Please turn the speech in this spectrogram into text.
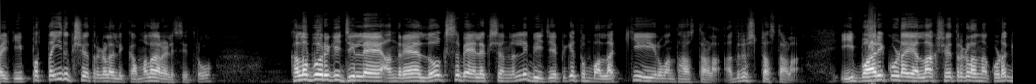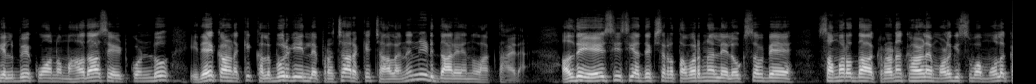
ಪೈಕಿ ಇಪ್ಪತ್ತೈದು ಕ್ಷೇತ್ರಗಳಲ್ಲಿ ಕಮಲ ಅರಳಿಸಿದ್ರು. ಕಲಬುರಗಿ ಜಿಲ್ಲೆ ಅಂದರೆ ಲೋಕಸಭೆ ಎಲೆಕ್ಷನ್ನಲ್ಲಿ ಬಿಜೆಪಿಗೆ ತುಂಬ ಲಕ್ಕಿ ಇರುವಂತಹ ಸ್ಥಳ, ಅದೃಷ್ಟ ಸ್ಥಳ. ಈ ಬಾರಿ ಕೂಡ ಎಲ್ಲ ಕ್ಷೇತ್ರಗಳನ್ನು ಕೂಡ ಗೆಲ್ಲಬೇಕು ಅನ್ನೋ ಮಹದಾಸೆ ಇಟ್ಕೊಂಡು ಇದೇ ಕಾರಣಕ್ಕೆ ಕಲಬುರಗಿಯಿಂದಲೇ ಪ್ರಚಾರಕ್ಕೆ ಚಾಲನೆ ನೀಡಿದ್ದಾರೆ ಎನ್ನಲಾಗ್ತಾ ಇದೆ. ಅಲ್ಲದೆ ಸಿ ಅಧ್ಯಕ್ಷರ ತವರಿನಲ್ಲೇ ಲೋಕಸಭೆ ಸಮರದ ರಣಕಹಳೆ ಮೊಳಗಿಸುವ ಮೂಲಕ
